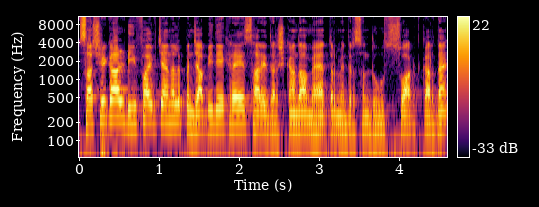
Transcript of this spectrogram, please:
ਸਤਿ ਸ਼੍ਰੀ ਅਕਾਲ D5 ਚੈਨਲ ਪੰਜਾਬੀ ਦੇਖ ਰਹੇ ਸਾਰੇ ਦਰਸ਼ਕਾਂ ਦਾ, ਮੈਂ ਧਰਮਿੰਦਰ ਸੰਧੂ ਸਵਾਗਤ ਕਰਦਾ ਹਾਂ।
